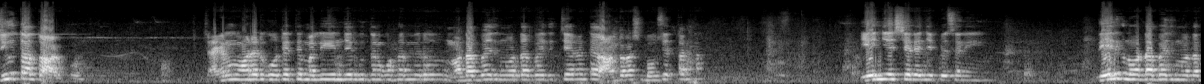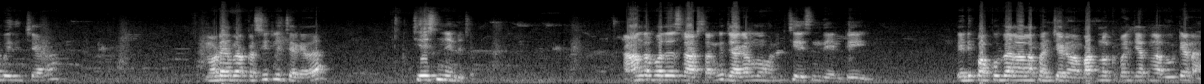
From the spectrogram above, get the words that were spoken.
జీవితాలతో ఆడుకోండి. జగన్మోహన్ రెడ్డి కోటైతే మళ్ళీ ఏం జరుగుతుంది అనుకుంటారు మీరు? నూట డెబ్బై ఐదు నూట డెబ్బై ఐదు ఇచ్చారంటే ఆంధ్ర రాష్ట్ర భవిష్యత్తు అంట. ఏం చేసాడని చెప్పేసి అని. దేనికి నూట డెబ్బై ఐదుకి నూట డెబ్బై ఐదు ఇచ్చారా నూట యాభై ఒక్క సీట్లు ఇచ్చారు కదా. చేసింది ఏంటి చెప్పు. ఆంధ్రప్రదేశ్ రాష్ట్రానికి జగన్మోహన్ రెడ్డి చేసింది ఏంటి? ఏంటి పప్పు బెల్లాల పనిచేయడం బట్టనొక్కి నొక్కి పనిచేయడం అది ఒకటేనా?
